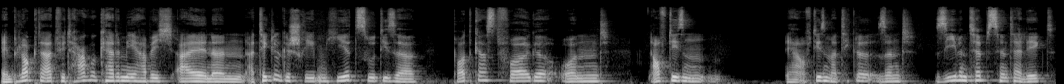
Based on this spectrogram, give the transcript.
Im Blog der Advitago Academy habe ich einen Artikel geschrieben hier zu dieser Podcast-Folge und auf diesem, ja, auf diesem Artikel sind sieben Tipps hinterlegt,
